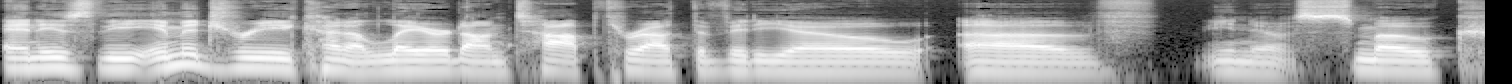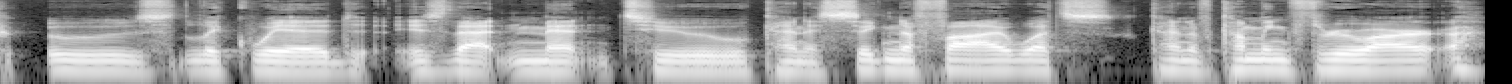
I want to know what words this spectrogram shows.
And is the imagery kind of layered on top throughout the video of, you know, smoke, ooze, liquid? Is that meant to kind of signify what's kind of coming through our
